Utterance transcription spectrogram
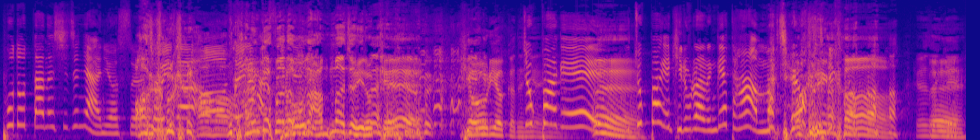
포도 따는 시즌이 아니었어요. 아, 저희가 어, 저희가 가는 데마다 뭐가 안 맞아, 이렇게. 겨울이었거든요. 쪽박에 네. 쪽박에 기로라는 게 다 안 맞아요. 그러니까. 그래서 네. 이제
